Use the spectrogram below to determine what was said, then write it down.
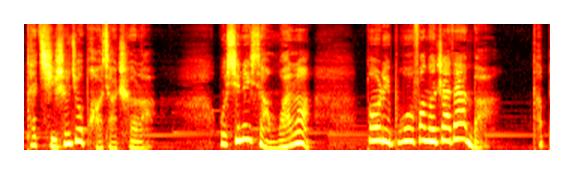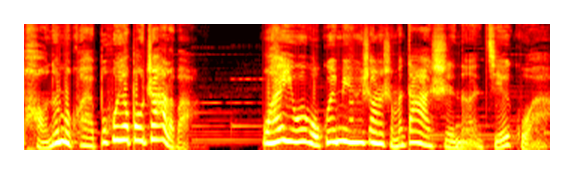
他起身就跑下车了。我心里想：完了，包里不会放的炸弹吧？他跑那么快，不会要爆炸了吧？我还以为我闺蜜遇上了什么大事呢，结果啊，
